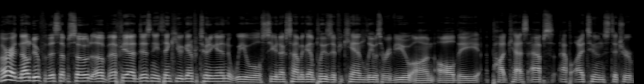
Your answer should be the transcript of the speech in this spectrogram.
All right, and that'll do it for this episode of F Yeah Disney. Thank you again for tuning in. We will see you next time again. Please, if you can, leave us a review on all the podcast apps Apple, iTunes, Stitcher,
